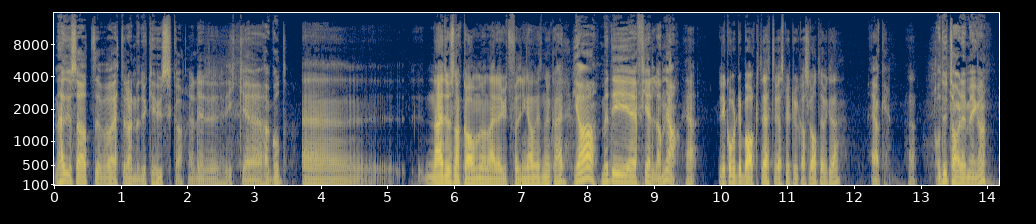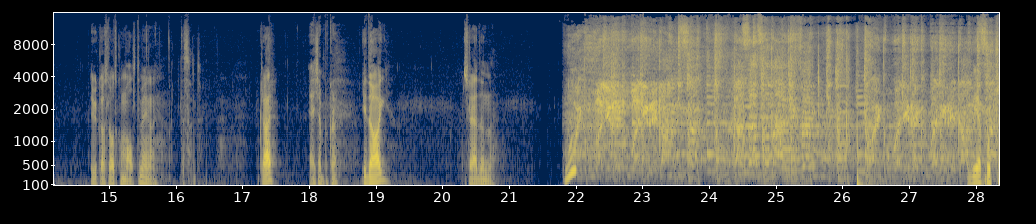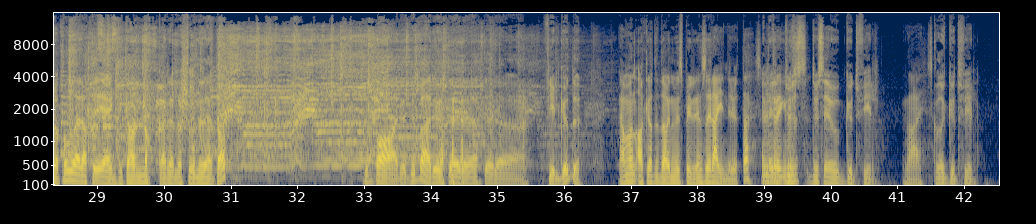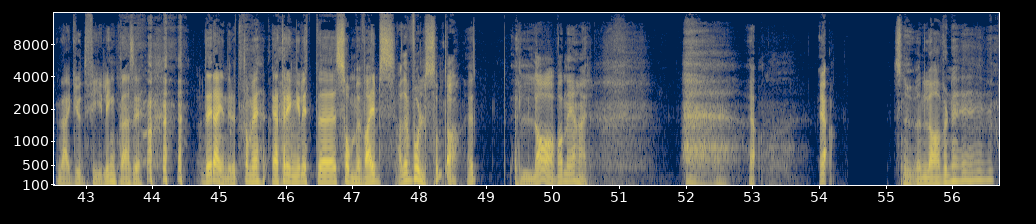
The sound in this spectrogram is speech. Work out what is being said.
Nei, du sa at det var et eller annet du ikke huska, eller ikke har gått. Eh, nei, du snakka om den utfordringa denne uka her. Ja, med de fjellene, ja. Ja. Vi kommer tilbake til det etter vi har spilt ukas låt, gjør vi ikke det? Ja, ok. Ja. Og du tar det med en gang? Ukas låt kommer alltid med en gang. Det er sant. Klar? Jeg er kjempeklar. I dag så er jeg denne. Vi er fortsatt på det der at det egentlig ikke har noen relasjon i det hele tatt. Du bare, du bærer etter, etter uh, feel good, du. Ja, men akkurat i dag når vi spiller inn, så regner det ute. Så vi Eller, trenger du, du sier jo good feel. Nei, Skal du ha good feel? det er good feeling, kan jeg si. Det regner ute, Tommy. Jeg trenger litt uh, sommervibes. Ja, det er voldsomt, da. Jeg lava ned her. Snøen laver ned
